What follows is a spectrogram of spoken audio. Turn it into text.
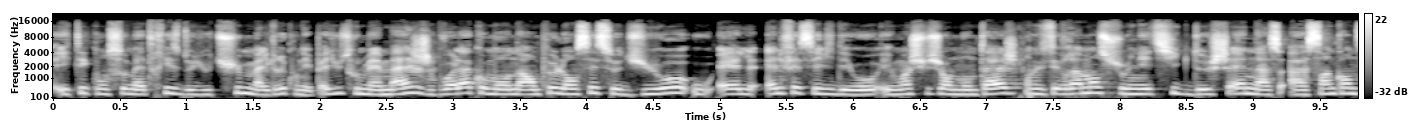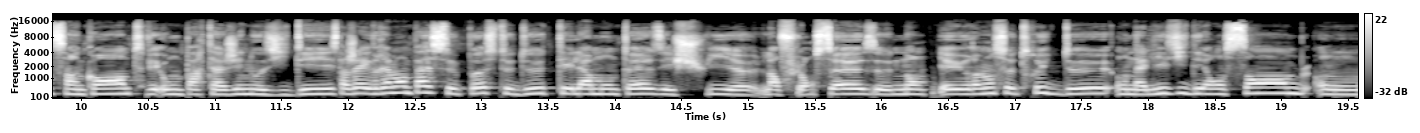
était consommatrice de YouTube malgré qu'on n'ait pas du tout le même âge. Voilà comment on a un peu lancé ce duo où elle, elle fait ses vidéos et moi je suis sur le montage. On était vraiment sur une éthique de chaîne à 50-50, on partageait nos idées. Enfin, j'avais vraiment pas ce poste de t'es la monteuse et je suis euh, l'influenceuse. Non, il y avait vraiment ce truc de on a les idées ensemble, on,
